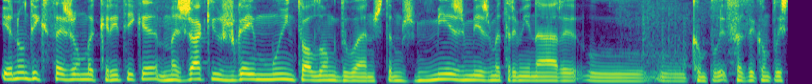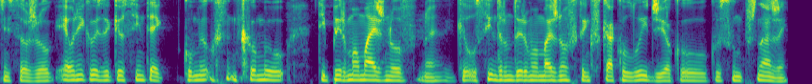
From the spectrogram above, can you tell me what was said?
eu não digo que seja uma crítica, mas já que o joguei muito ao longo do ano, estamos mesmo, mesmo a terminar o, o fazer completion em seu jogo. É a única coisa que eu sinto é como eu, como eu tipo irmão mais novo, não é? o síndrome do irmão mais novo que tem que ficar com o Luigi ou com, com o segundo personagem.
